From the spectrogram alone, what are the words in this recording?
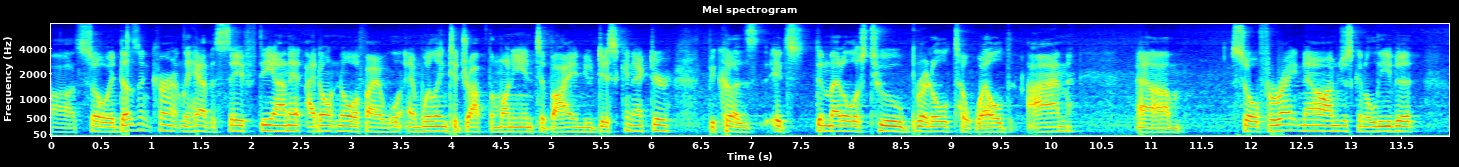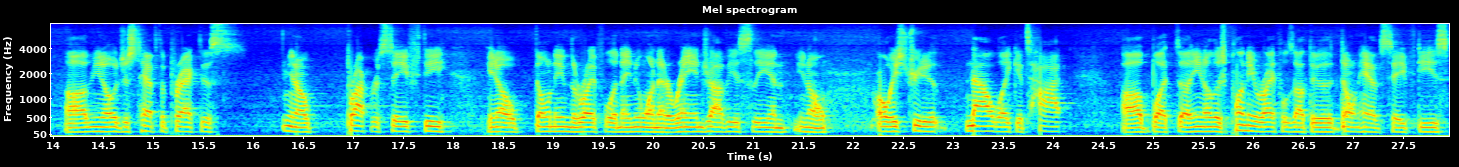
Uh, so it doesn't currently have a safety on it. I don't know if I am willing to drop the money in to buy a new disconnector because it's the metal is too brittle to weld on. Um, so for right now, I'm just going to leave it. Uh, you know, just have to practice, you know, proper safety you know, don't aim the rifle at anyone at a range, obviously, and, you know, always treat it now like it's hot. Uh, but, uh, you know, there's plenty of rifles out there that don't have safeties,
